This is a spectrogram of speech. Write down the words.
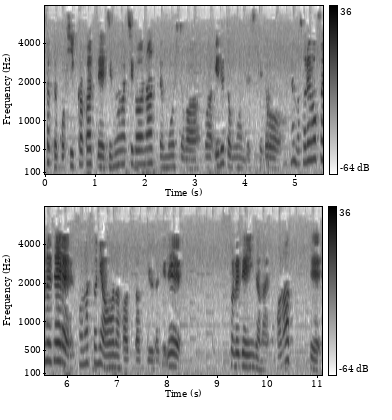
ちょっとこう引っかかって自分は違うなって思う人がはいると思うんですけど、でもそれはそれで、その人に合わなかったっていうだけで、それでいいんじゃないのかなって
